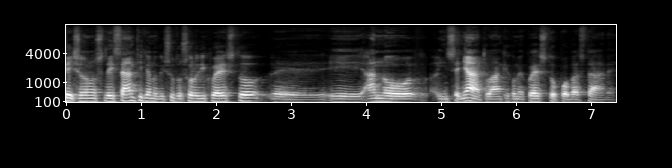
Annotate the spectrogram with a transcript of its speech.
Beh, sono dei santi che hanno vissuto solo di questo eh, e hanno insegnato anche come questo può bastare.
